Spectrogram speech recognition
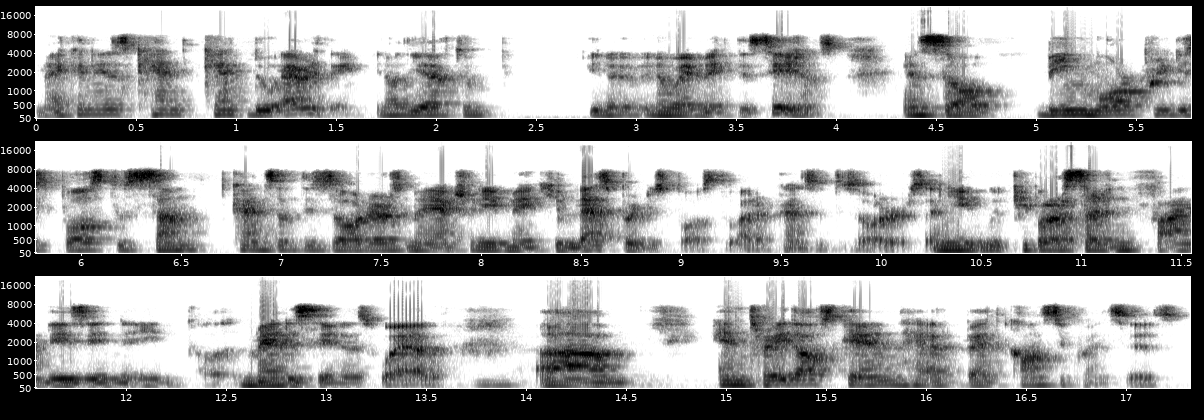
mechanisms can't can't do everything. You know you have to you know in a way make decisions, and so being more predisposed to some kinds of disorders may actually make you less predisposed to other kinds of disorders. And you, people are starting to find this in, in medicine as well. Um, and trade-offs can have bad consequences.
